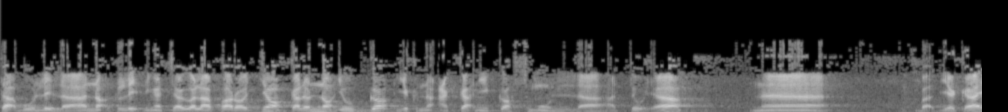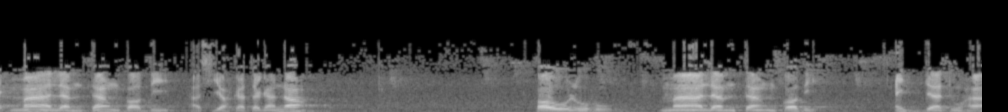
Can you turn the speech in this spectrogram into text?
tak bolehlah nak klik dengan cara lapar rojak. Kalau nak juga dia kena akad nikah semula. Tu ya. Nah. Bab dia kait malam tanqadi. Asyah kata gana qauluhu malam tanqadi iddatuha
